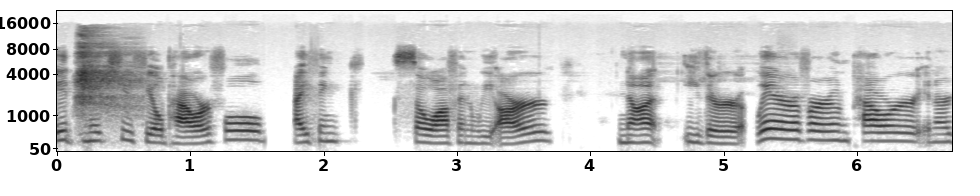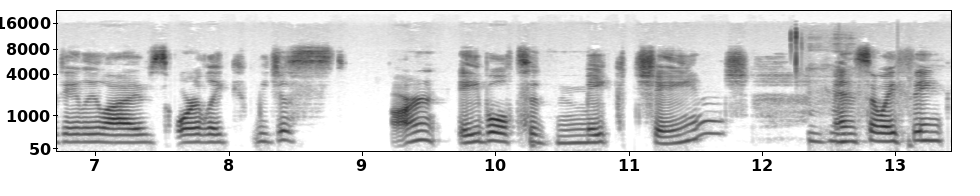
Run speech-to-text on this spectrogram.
it makes you feel powerful. I think so often we are not either aware of our own power in our daily lives or like we just aren't able to make change. Mm-hmm. And so I think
